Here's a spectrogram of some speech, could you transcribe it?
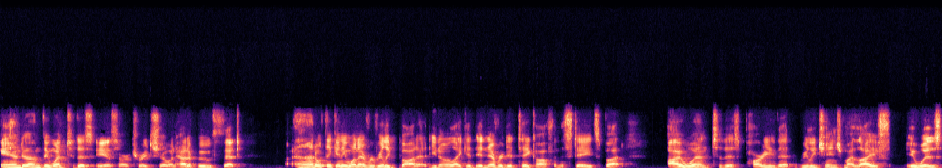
And um, they went to this ASR trade show and had a booth that Uh, I don't think anyone ever really bought it. You know, like it, it never did take off in the States. But I went to this party that really changed my life. It was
